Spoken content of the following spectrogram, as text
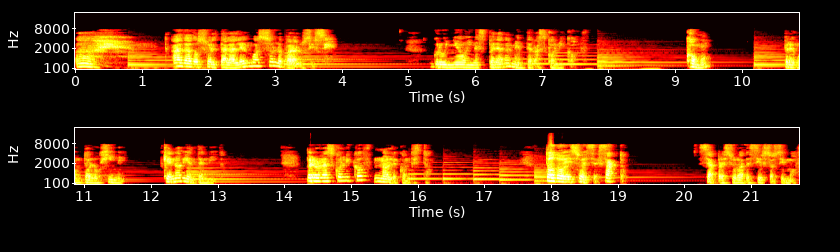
Ay, ha dado suelta la lengua solo para lucirse. Gruñó inesperadamente Raskolnikov. ¿Cómo? preguntó Lugine, que no había entendido. Pero Raskolnikov no le contestó. Todo eso es exacto, se apresuró a decir Sosimov.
